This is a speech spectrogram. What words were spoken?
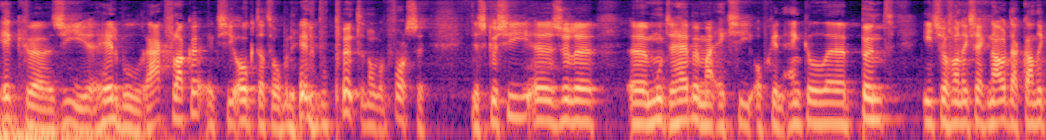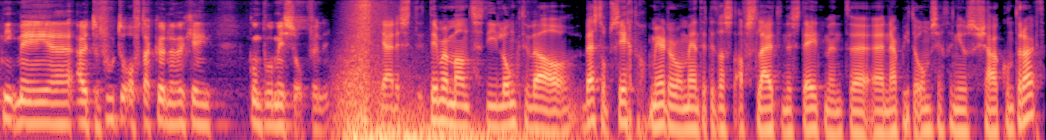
Ik eh, zie een heleboel raakvlakken. Ik zie ook dat we op een heleboel punten nog een forse discussie eh, zullen eh, moeten hebben. Maar ik zie op geen enkel punt iets waarvan ik zeg, nou, daar kan ik niet mee uit de voeten of daar kunnen we geen compromissen op vinden. Ja, dus Timmermans die lonkte wel best opzichtig op meerdere momenten. Dit was het afsluitende statement naar Pieter Omzicht, een nieuw sociaal contract.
